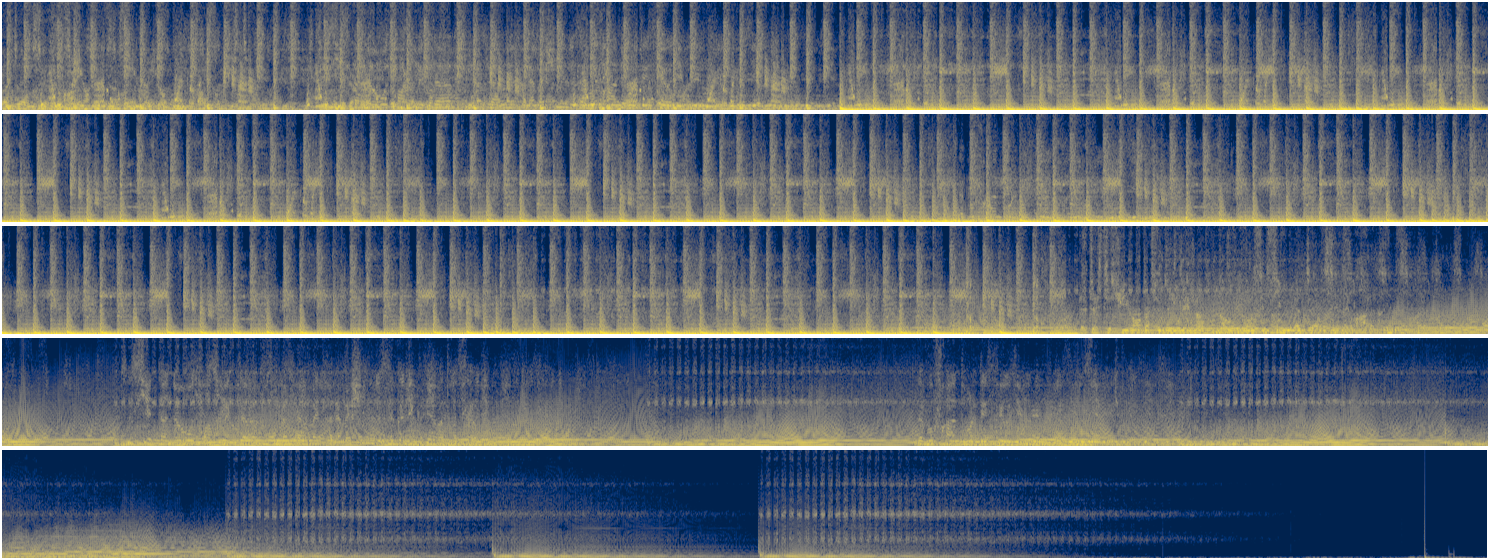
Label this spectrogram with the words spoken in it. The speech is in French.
がとうござい。Ceci est un neurotransmetteur qui va permettre à la machine de se connecter à votre cerveau. Ça vous fera un drôle d'effet au début.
